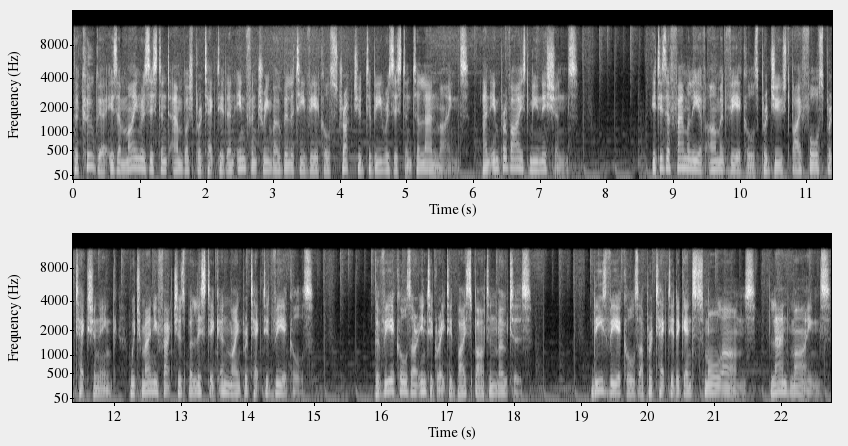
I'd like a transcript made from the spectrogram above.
The Cougar is a mine-resistant ambush-protected and infantry mobility vehicle structured to be resistant to landmines and improvised munitions. It is a family of armored vehicles produced by Force Protection Inc., which manufactures ballistic and mine-protected vehicles. The vehicles are integrated by Spartan Motors. These vehicles are protected against small arms, land mines,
